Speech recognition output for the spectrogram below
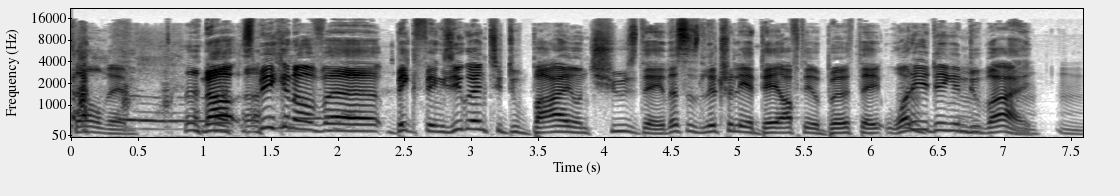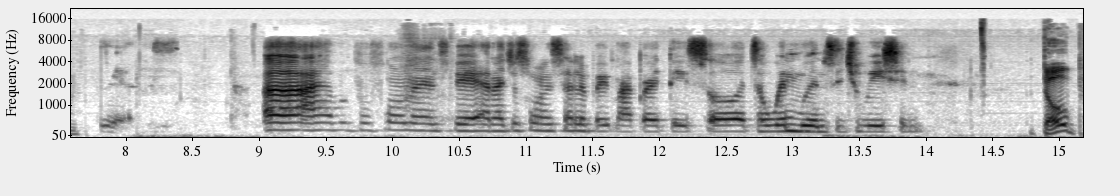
Tell them. now, speaking of uh, big things, you're going to Dubai on Tuesday. This is literally a day after your birthday. What are you doing in mm, Dubai? Mm, mm. Uh, I have a performance there and I just want to celebrate my birthday. So it's a win win situation. Dope.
